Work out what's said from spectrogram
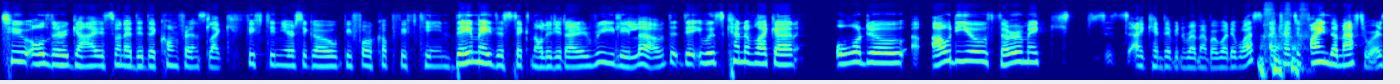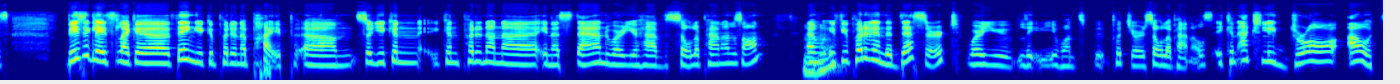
two older guys when I did the conference like 15 years ago before COP15. They made this technology that I really loved. It was kind of like an audio audio thermic i can't even remember what it was i tried to find them afterwards basically it's like a thing you can put in a pipe um, so you can you can put it on a in a stand where you have solar panels on and mm-hmm. if you put it in the desert where you you want to put your solar panels it can actually draw out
